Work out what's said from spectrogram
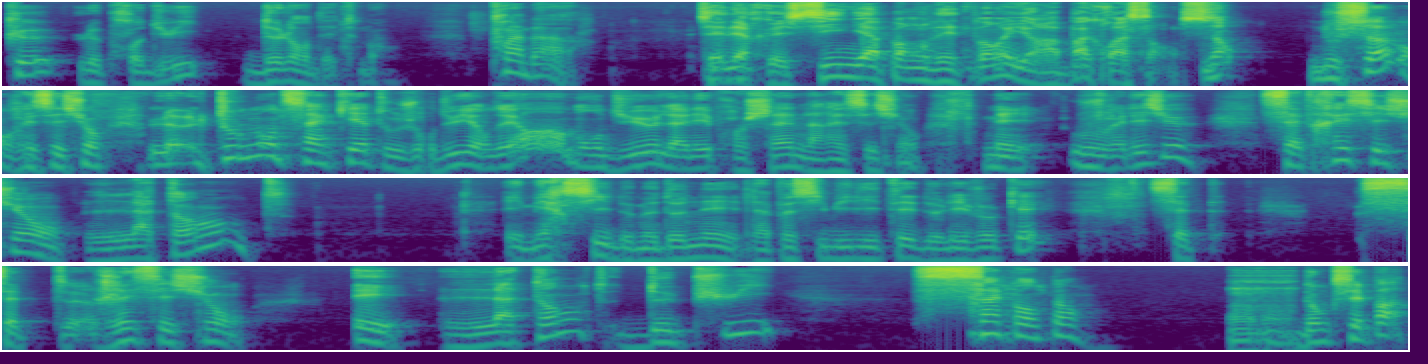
que le produit de l'endettement. Point barre. C'est-à-dire que s'il n'y a pas endettement, il n'y aura pas croissance. Non. Nous sommes en récession. tout le monde s'inquiète aujourd'hui en disant Oh mon Dieu, l'année prochaine, la récession. Mais ouvrez les yeux. Cette récession latente, et merci de me donner la possibilité de l'évoquer, cette, cette récession est latente depuis 50 ans. Mmh. Donc c'est pas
